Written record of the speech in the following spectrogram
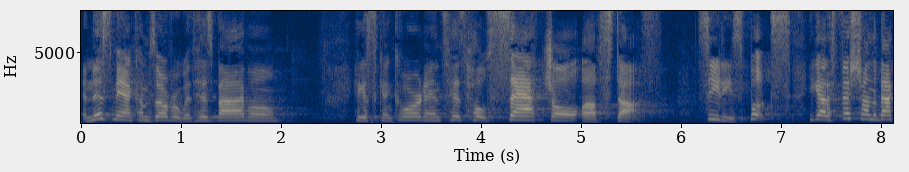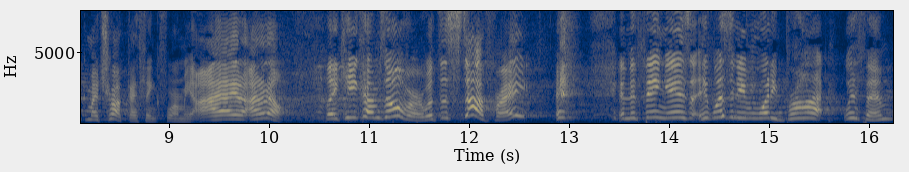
And this man comes over with his Bible, his concordance, his whole satchel of stuff. CDs, books. He got a fish on the back of my truck, I think, for me. I, I, I don't know. Like, he comes over with this stuff, right? and the thing is, it wasn't even what he brought with him,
